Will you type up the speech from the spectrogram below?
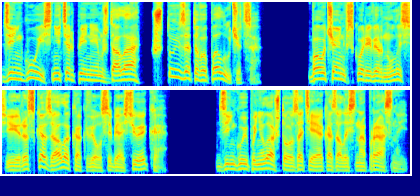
Деньгуй с нетерпением ждала, что из этого получится. Баучань вскоре вернулась и рассказала, как вел себя Сюэке. Дзиньгуй поняла, что затея оказалась напрасной,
